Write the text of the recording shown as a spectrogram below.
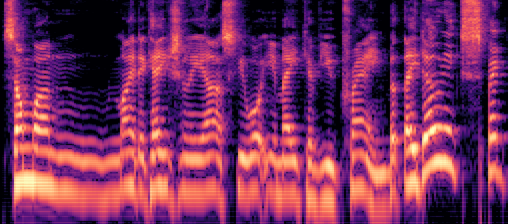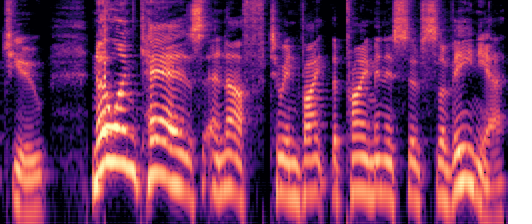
someone might occasionally ask you what you make of Ukraine, but they don't expect you no one cares enough to invite the Prime Minister of Slovenia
